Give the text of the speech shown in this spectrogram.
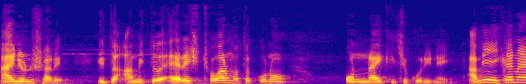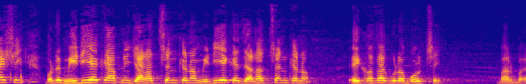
আইন অনুসারে। কিন্তু আমি তো অ্যারেস্ট হওয়ার মতো কোনো অন্যায় কিছু করি নাই। আমি এখানে আসি, বলে মিডিয়াকে আপনি জানাচ্ছেন কেন? মিডিয়াকে জানাচ্ছেন কেন? এই কথাগুলো বলছে বারবার।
